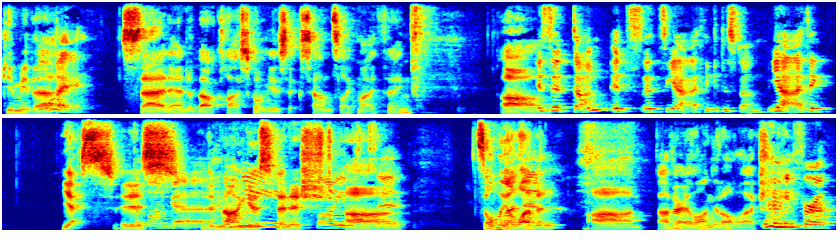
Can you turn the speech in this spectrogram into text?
Give me that. boy. Sad and about classical music sounds like my thing. Um, Is it done? It's it's yeah. I think it is done. Yeah, I think Yes, it the is. manga. The manga is finished. Um, is it? It's only 11? 11. Um, not very long at all, actually. I mean, for a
